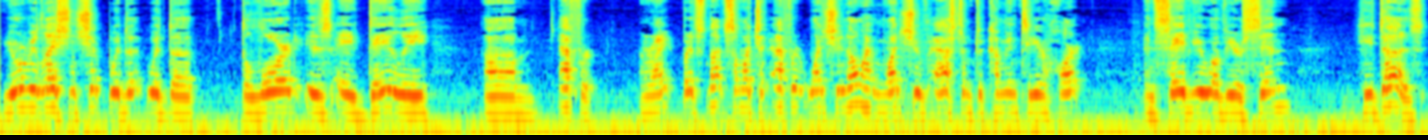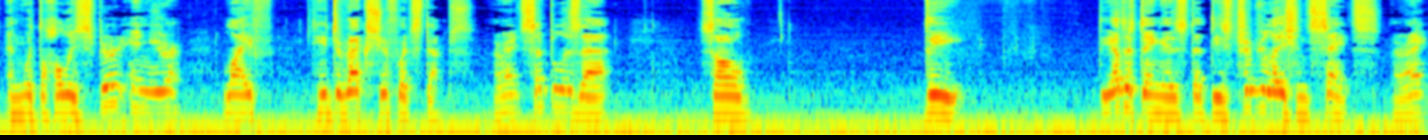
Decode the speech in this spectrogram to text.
Your relationship with the, with the, the Lord is a daily um, effort all right? But it's not so much an effort once you know Him, once you've asked Him to come into your heart and save you of your sin. He does. And with the Holy Spirit in your life, He directs your footsteps. All right? Simple as that. So, the the other thing is that these tribulation saints, all right,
